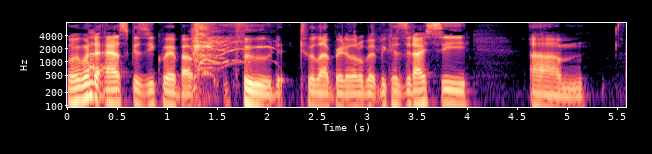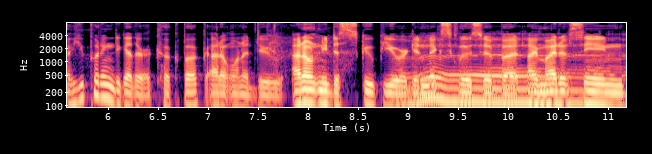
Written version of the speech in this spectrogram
Well, I wanted Uh. to ask Azikiwe about food to elaborate a little bit because did I see? Um, are you putting together a cookbook? I don't want to do. I don't need to scoop you or get an exclusive, but I might have seen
